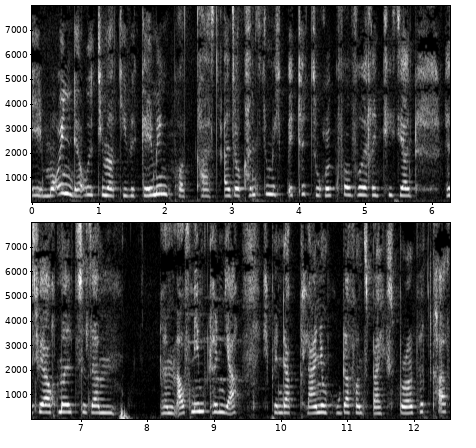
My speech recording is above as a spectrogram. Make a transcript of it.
Eh, moin, der ultimative Gaming Podcast. Also kannst du mich bitte zurückfavorisieren, dass wir auch mal zusammen ähm, aufnehmen können? Ja, ich bin der kleine Bruder von Spikes Brawl Podcast.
